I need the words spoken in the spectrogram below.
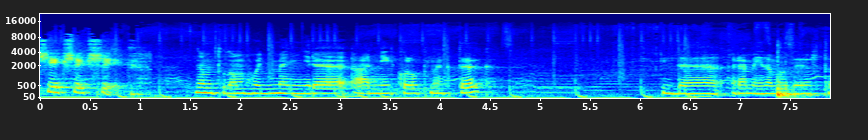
Shake, shake, shake. Nem tudom, hogy mennyire árnyékolok nektek, de remélem azért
